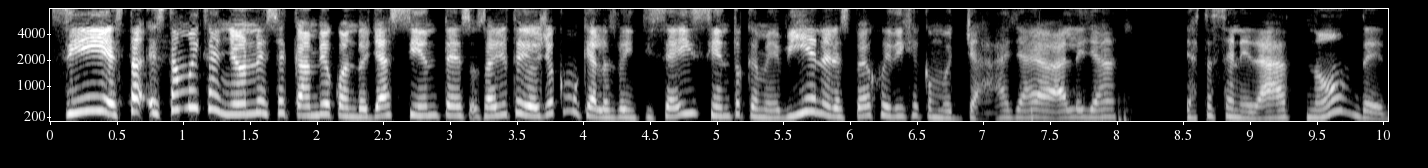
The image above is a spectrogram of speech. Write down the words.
Sí, está, está muy cañón ese cambio cuando ya sientes, o sea, yo te digo, yo como que a los 26 siento que me vi en el espejo y dije como, ya, ya, Ale, ya, ya estás en edad, ¿no? De,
